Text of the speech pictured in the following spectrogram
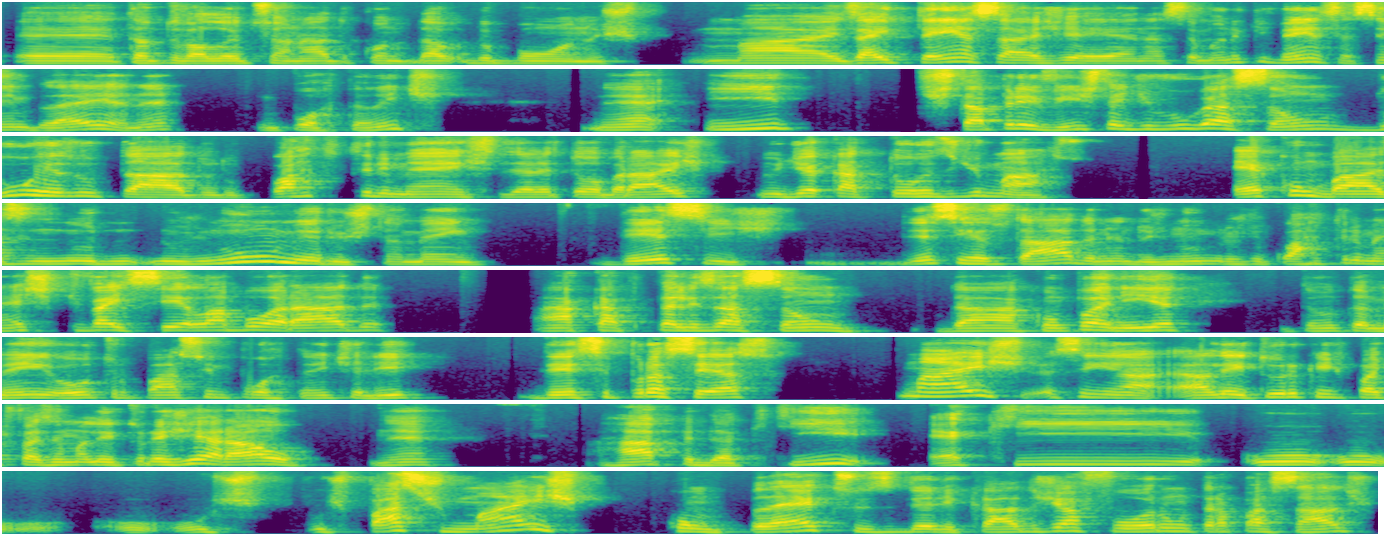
é, tanto do valor adicionado quanto do bônus. Mas aí tem essa AGE na semana que vem, essa assembleia, né, importante, né, e está prevista a divulgação do resultado do quarto trimestre da Eletrobras no dia 14 de março. É com base no, nos números também desses, desse resultado, né, dos números do quarto trimestre, que vai ser elaborada a capitalização da companhia. Então, também outro passo importante ali desse processo. Mas, assim, a, a, leitura que a gente pode fazer, uma leitura geral, né, rápida aqui, é que o, o, os, os passos mais complexos e delicados já foram ultrapassados.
